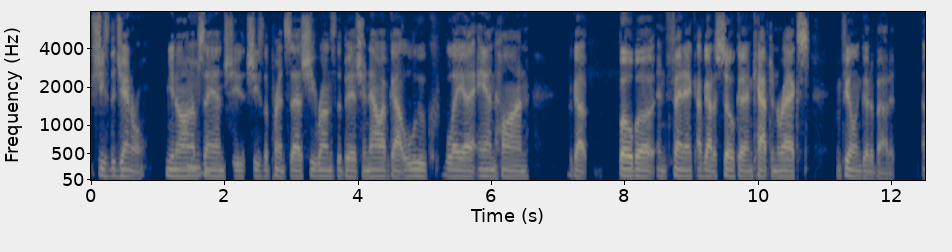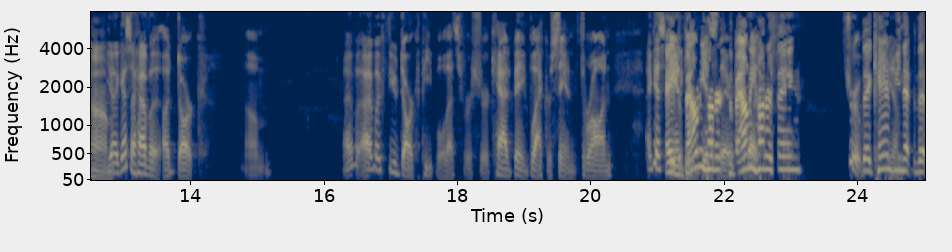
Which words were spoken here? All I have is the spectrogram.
she's the general. You know what I'm Mhm. saying? She she's the princess. She runs the bitch, and now I've got Luke, Leia, and Han. I've got Boba and Fennec. I've got Ahsoka and Captain Rex. I'm feeling good about it. Um, yeah, I guess I have a, a dark. Um, I have I have a few dark people. That's for sure. Cad Bane, Black Sand, Thrawn. I guess hey, the bounty hunter, there, the bounty but hunter thing, it's True. they can you be. know. They're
